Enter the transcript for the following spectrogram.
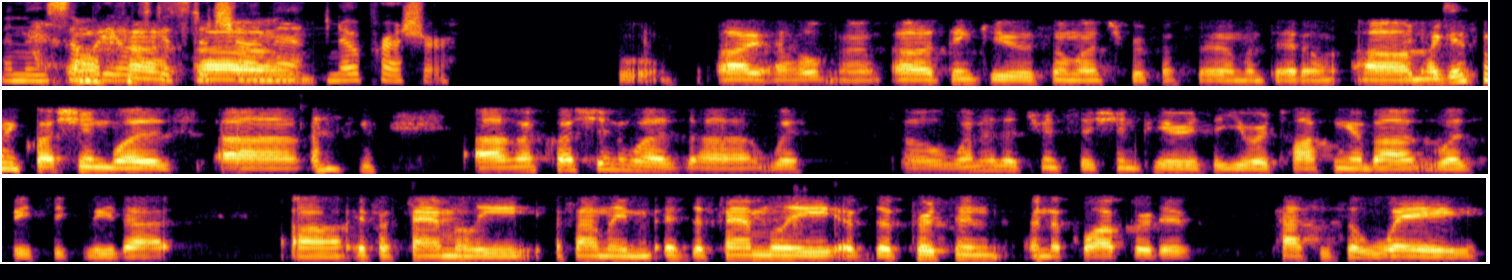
And then somebody else gets to chime in. Um, No pressure. Cool. I, I hope not. Uh, thank you so much, Professor Montero. Um, I guess my question was, uh, uh, my question was uh, with, so one of the transition periods that you were talking about was basically that uh, if a family, a family, if the family, if the person in the cooperative passes away,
